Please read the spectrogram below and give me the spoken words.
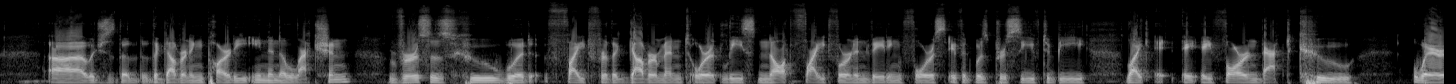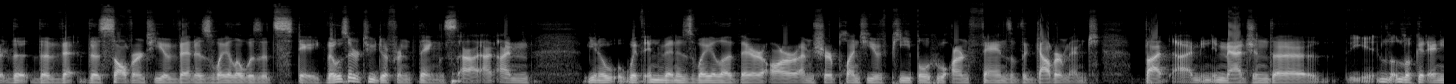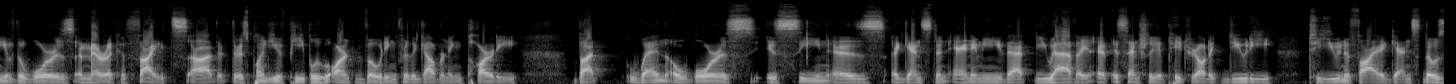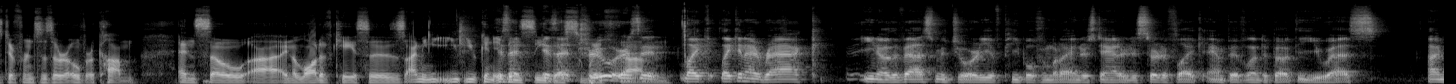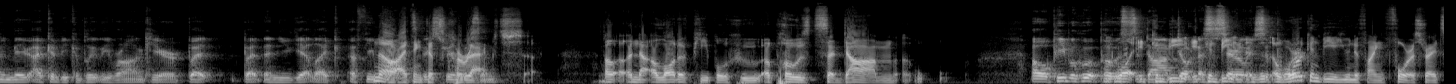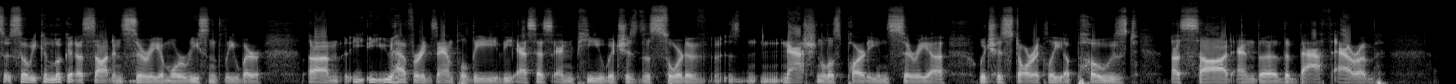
uh, which is the, the, governing party in an election, versus who would fight for the government or at least not fight for an invading force if it was perceived to be like a, a foreign backed coup where the, the the sovereignty of Venezuela was at stake. Those are two different things. Uh, I, I'm you know, within Venezuela, there are, I'm sure, plenty of people who aren't fans of the government. But I mean, imagine the look at any of the wars America fights. Uh, there's plenty of people who aren't voting for the governing party, but when a war is, is seen as against an enemy that you have a, essentially a patriotic duty to unify against, those differences are overcome. And so, uh, in a lot of cases, I mean, you, you can is even that, see is this. that true, with, or is um, it like like in Iraq? You know, the vast majority of people, from what I understand, are just sort of like ambivalent about the U.S. I mean, maybe I could be completely wrong here, but but then you get like a few. No, I think that's correct. A, a lot of people who opposed Saddam Oh, people who oppose well, Saddam it can be don't it can necessarily be support. a war can be a unifying force, right? So so we can look at Assad in Syria more recently, where um, you have, for example, the the SSNP, which is the sort of nationalist party in Syria, which historically opposed Assad and the the Ba'ath Arab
